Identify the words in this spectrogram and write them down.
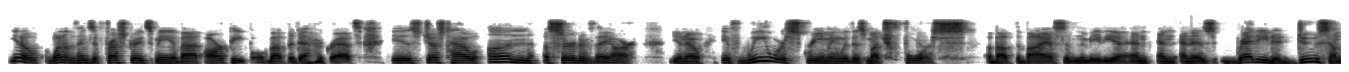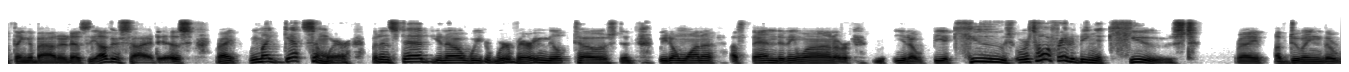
you know, one of the things that frustrates me about our people, about the Democrats, is just how unassertive they are. You know, if we were screaming with as much force about the bias in the media and and and as ready to do something about it as the other side is, right? We might get somewhere. But instead, you know, we we're very milk toast and we don't want to offend anyone or you know, be accused. We're so afraid of being accused, right, of doing the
